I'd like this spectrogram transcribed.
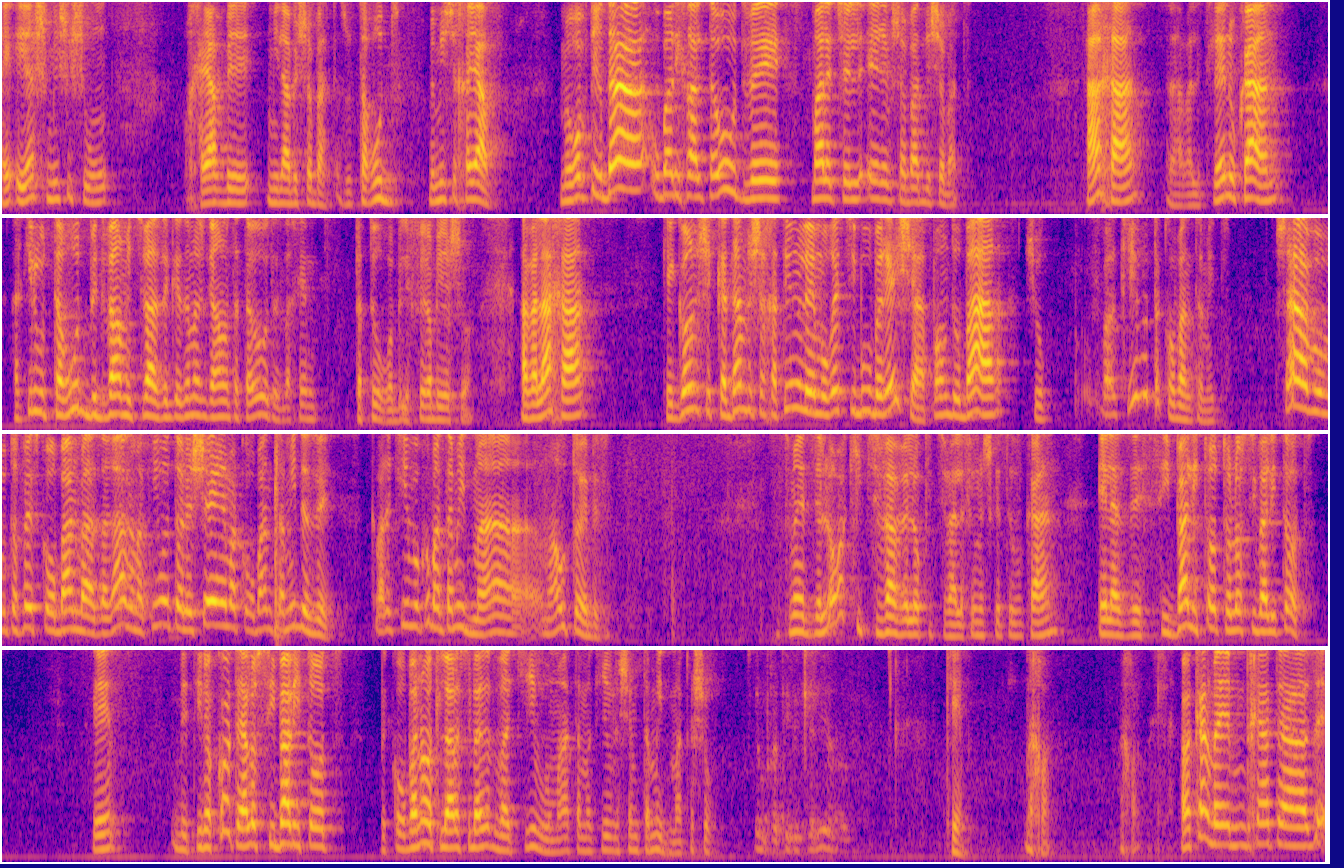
יש מישהו שהוא חייב במילה בשבת, אז הוא טרוד במי שחייב. מרוב טרדה הוא בא לכלל טעות ומלט של ערב שבת בשבת. אחא, אבל אצלנו כאן, אז כאילו הוא טרוד בדבר מצווה, זה, זה מה שגרם לו את הטעות, אז לכן פטור, לפי רבי יהושע. אבל לך, כגון שקדם ושחטינו לאמורי ציבור ברישא, פה מדובר שהוא כבר הקריבו את הקורבן תמיד. עכשיו הוא תופס קורבן באזהרה ומקריב אותו לשם הקורבן תמיד הזה. כבר הקריבו קורבן תמיד, מה, מה הוא טועה בזה? זאת אומרת, זה לא רק קצבה ולא קצבה לפי מה שכתוב כאן, אלא זה סיבה לטעות או לא סיבה לטעות. כן? בתינוקות היה לו סיבה לטעות, בקורבנות לא היה לו סיבה לטעות, והקריבו, מה אתה מקריב לשם תמיד, מה קשור? גם פרטי וכללי, אבל... כן, נכון, נכון. אבל כאן מבחינת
